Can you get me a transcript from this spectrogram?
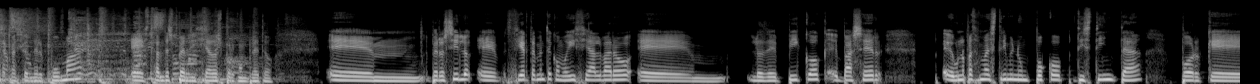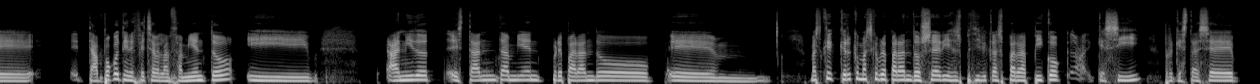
esta canción del Puma, eh, están desperdiciados por completo. Em, pero sí, eh, ciertamente, como dice Álvaro, em, lo de Peacock va a ser eh, una plataforma de streaming un poco distinta porque tampoco tiene fecha de lanzamiento y han ido, están también preparando em, más que creo que más que preparando series específicas para Peacock, ah, que sí, porque está ese,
